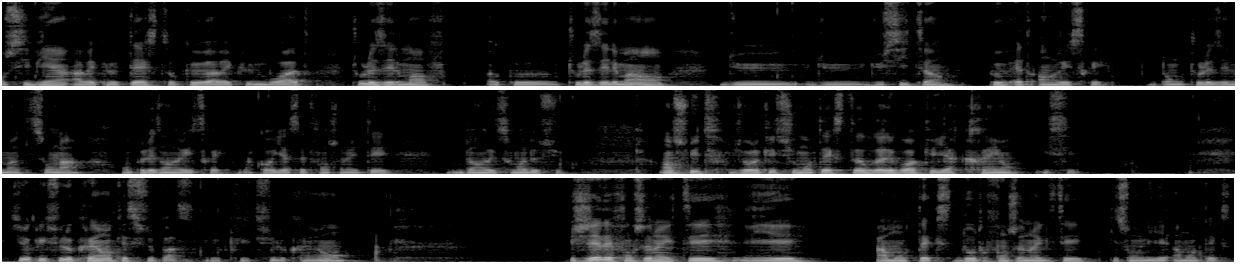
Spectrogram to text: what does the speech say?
aussi bien avec le texte qu'avec une boîte. Tous les éléments, euh, que, tous les éléments hein, du, du, site hein, peuvent être enregistrés. Donc tous les éléments qui sont là, on peut les enregistrer. D'accord? Il y a cette fonctionnalité d'enregistrement dessus. Ensuite, je reclique sur mon texte, vous allez voir qu'il y a crayon ici. Si je clique sur le crayon, qu'est-ce qui se passe? Je clique sur le crayon. J'ai des fonctionnalités liées à mon texte, d'autres fonctionnalités qui sont liées à mon texte.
